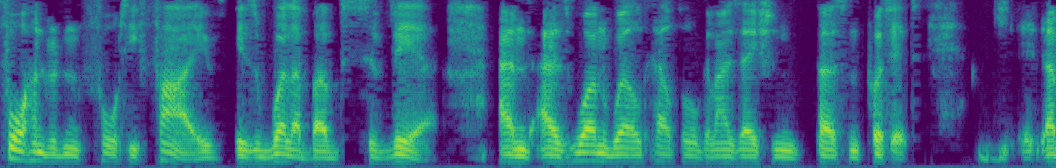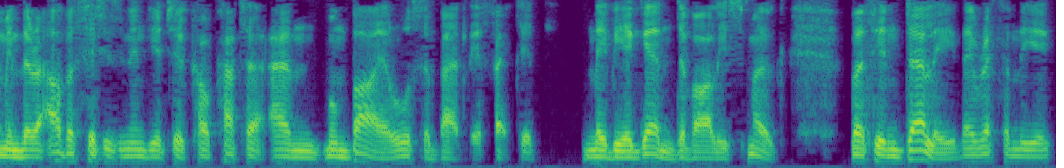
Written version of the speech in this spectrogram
445 is well above severe. And as one World Health Organization person put it, I mean, there are other cities in India too. Kolkata and Mumbai are also badly affected. Maybe again, Diwali smoke. But in Delhi, they reckon the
